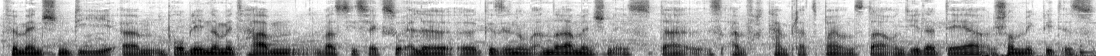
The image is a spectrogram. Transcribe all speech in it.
für Menschen, die ähm, ein Problem damit haben, was die sexuelle äh, Gesinnung anderer Menschen ist. Da ist einfach kein Platz bei uns da. Und jeder, der schon Mitglied ist,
